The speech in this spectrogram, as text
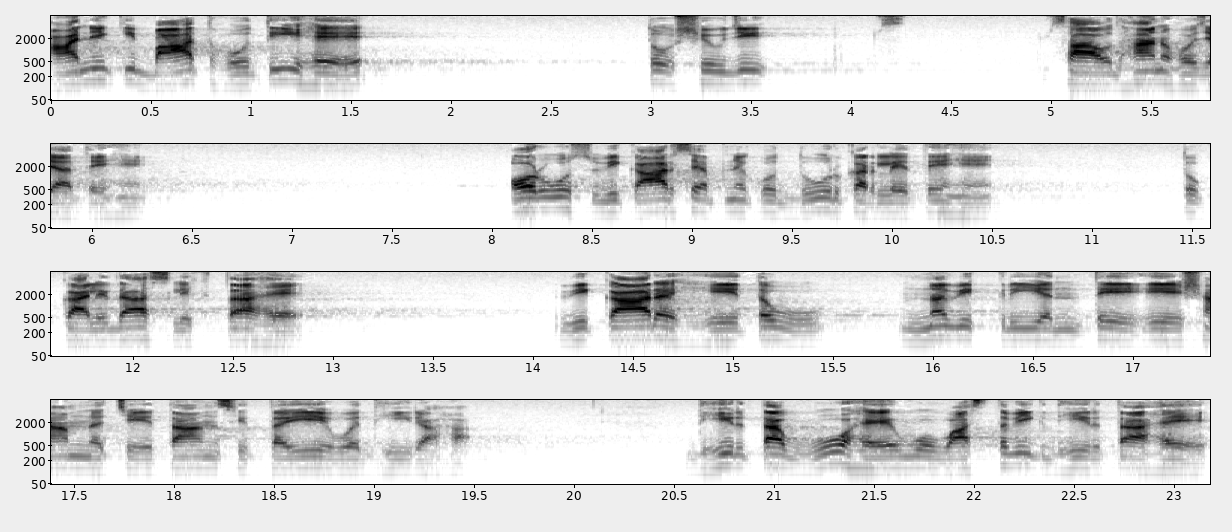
आने की बात होती है तो शिवजी सावधान हो जाते हैं और उस विकार से अपने को दूर कर लेते हैं। तो कालिदास लिखता है, विकार हेतु न विक्रियंते ऐशाम न चेतांसी तय व धीरा। धीरता वो है, वो वास्तविक धीरता है,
